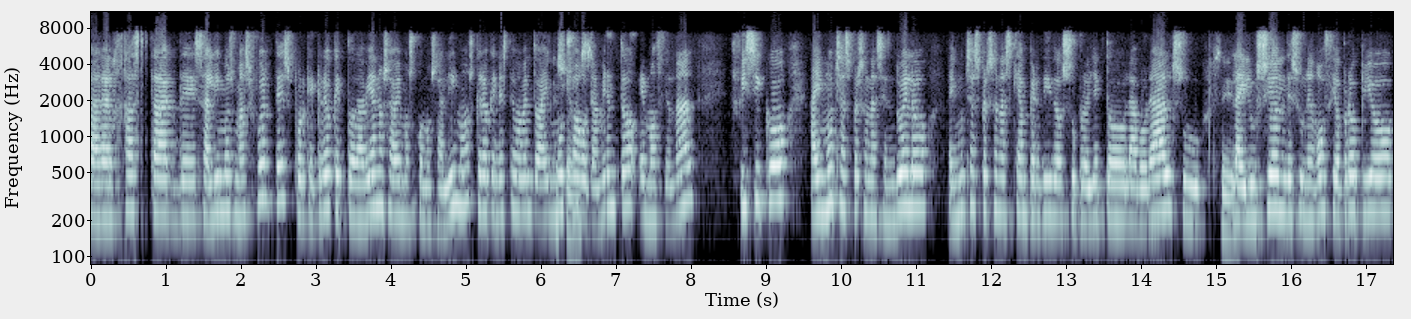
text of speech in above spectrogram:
para el hashtag de salimos más fuertes porque creo que todavía no sabemos cómo salimos. Creo que en este momento hay mucho agotamiento emocional, físico, hay muchas personas en duelo, hay muchas personas que han perdido su proyecto laboral, su, la ilusión de su negocio propio,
